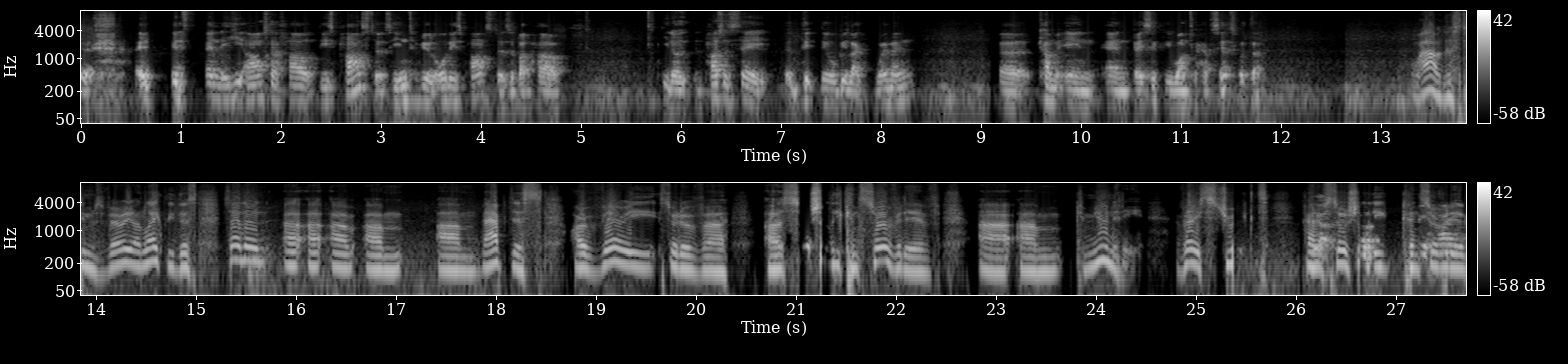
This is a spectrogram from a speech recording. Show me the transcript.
it, it's and he asked how these pastors. He interviewed all these pastors about how, you know, the pastors say they, they will be like women uh, come in and basically want to have sex with them. Wow, this seems very unlikely. This Southern uh, uh, um, um, um Baptists are very sort of uh, uh, socially conservative uh, um, community, a very strict kind yeah, of socially conservative.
